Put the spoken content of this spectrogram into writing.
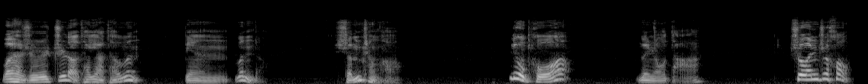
王小石知道他要他问，便问道。什么称号？六婆，温柔答。说完之后，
